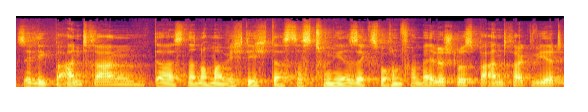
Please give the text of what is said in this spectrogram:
Selig beantragen. Da ist dann nochmal wichtig, dass das Turnier sechs Wochen vor Meldeschluss beantragt wird.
